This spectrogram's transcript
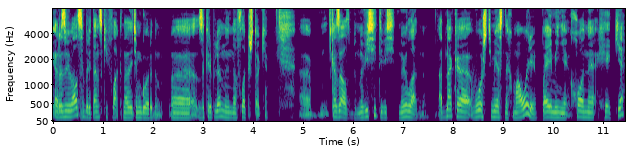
развивался британский флаг над этим городом, э, закрепленный на флагштоке. Э, Казалось бы, ну висит и висит, ну и ладно. Однако вождь местных маори по имени Хоне Хеке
